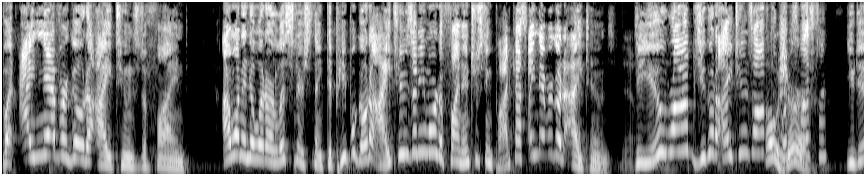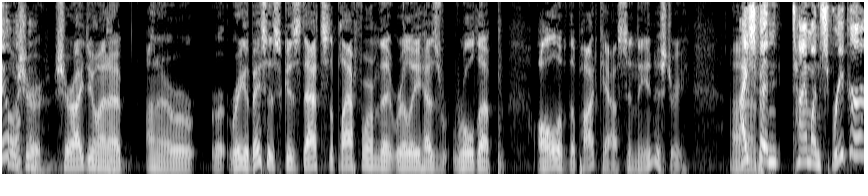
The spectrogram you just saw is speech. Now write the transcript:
but I never go to iTunes to find. I want to know what our listeners think. Do people go to iTunes anymore to find interesting podcasts? I never go to iTunes. Do you, Rob? Do you go to iTunes often? Oh, When was the sure. last time? You do? Oh, Okay. sure, sure. I do on a on a r- r- regular basis because that's the platform that really has rolled up all of the podcasts in the industry. I um, spend time on Spreaker.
